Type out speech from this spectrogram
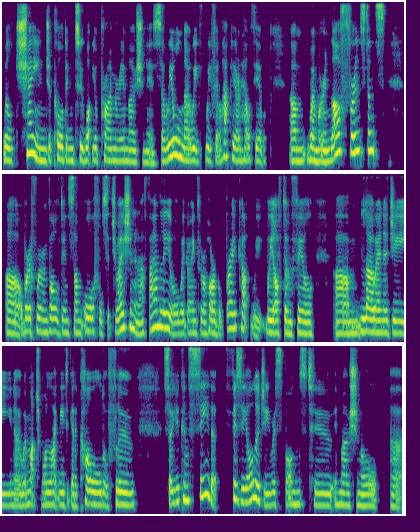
will change according to what your primary emotion is. So we all know we, we feel happier and healthier um, when we're in love, for instance, uh, or if we're involved in some awful situation in our family, or we're going through a horrible breakup. We we often feel um, low energy. You know, we're much more likely to get a cold or flu. So you can see that physiology responds to emotional uh,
